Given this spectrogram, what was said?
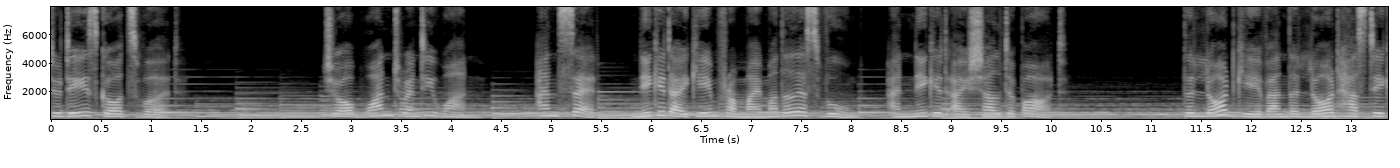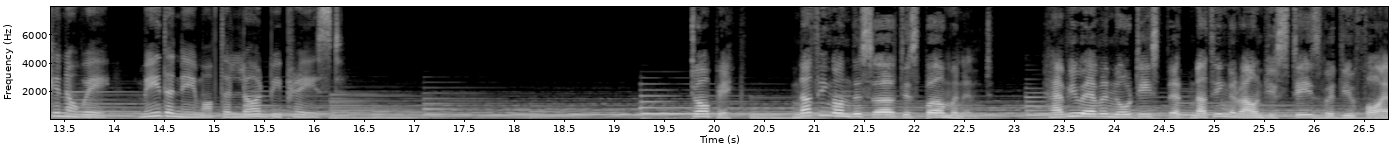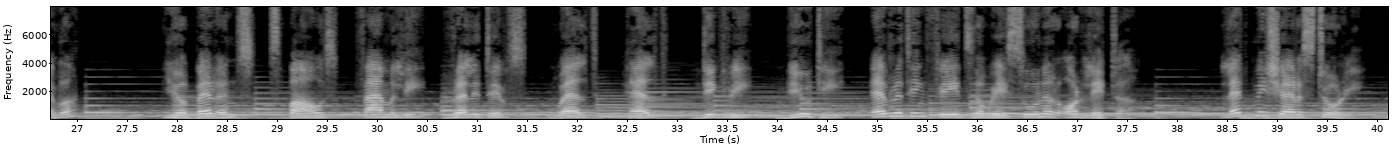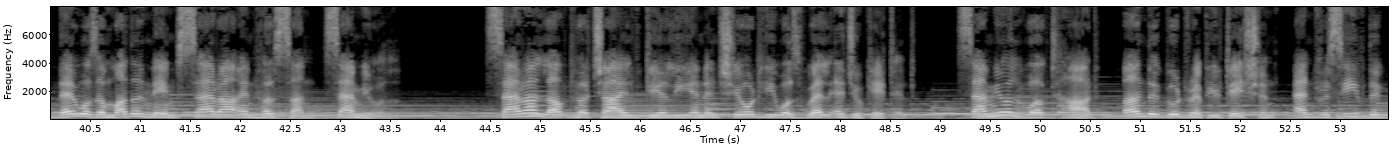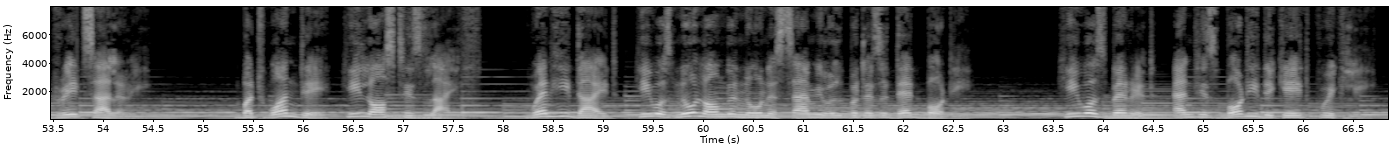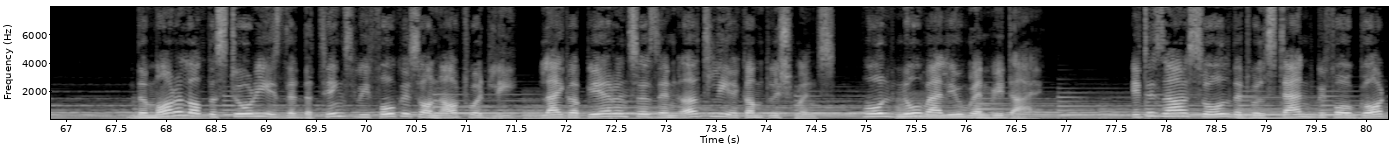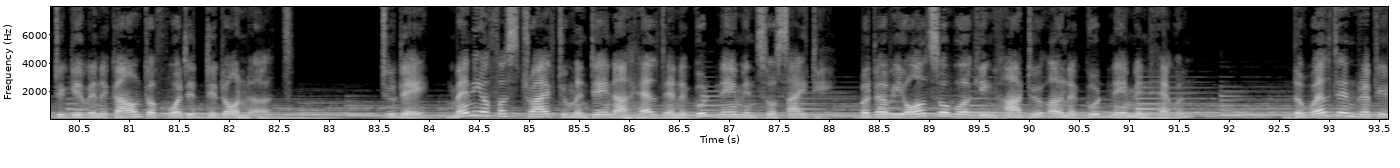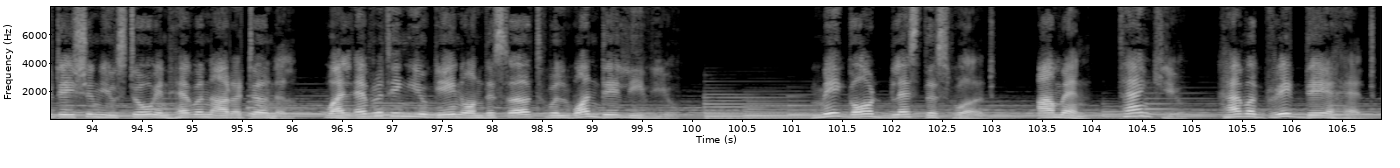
Today's God's Word. Job 121 And said, Naked I came from my mother's womb, and naked I shall depart. The Lord gave, and the Lord has taken away. May the name of the Lord be praised. Topic Nothing on this earth is permanent. Have you ever noticed that nothing around you stays with you forever? Your parents, spouse, family, relatives, wealth, health, degree, beauty, everything fades away sooner or later. Let me share a story. There was a mother named Sarah and her son, Samuel. Sarah loved her child dearly and ensured he was well educated. Samuel worked hard, earned a good reputation, and received a great salary. But one day, he lost his life. When he died, he was no longer known as Samuel but as a dead body. He was buried, and his body decayed quickly. The moral of the story is that the things we focus on outwardly, like appearances and earthly accomplishments, hold no value when we die. It is our soul that will stand before God to give an account of what it did on earth. Today, many of us strive to maintain our health and a good name in society, but are we also working hard to earn a good name in heaven? The wealth and reputation you store in heaven are eternal, while everything you gain on this earth will one day leave you. May God bless this word. Amen. Thank you. Have a great day ahead.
